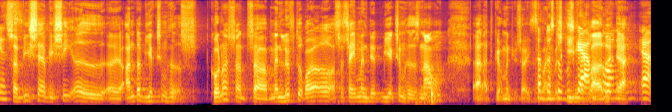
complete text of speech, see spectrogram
Yes. så vi servicerede øh, andre virksomheders kunder, så, så man løftede røret, og så sagde man den virksomheds navn. Eller det gør man jo så ikke. Som der stod på skærmen det. en. Ja.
